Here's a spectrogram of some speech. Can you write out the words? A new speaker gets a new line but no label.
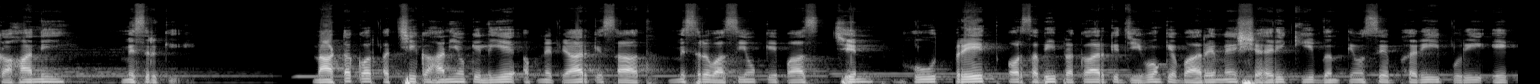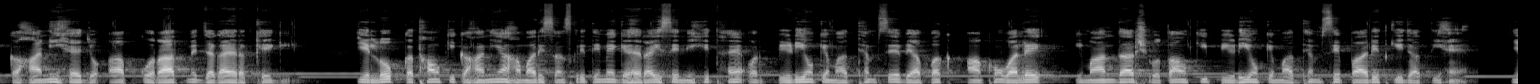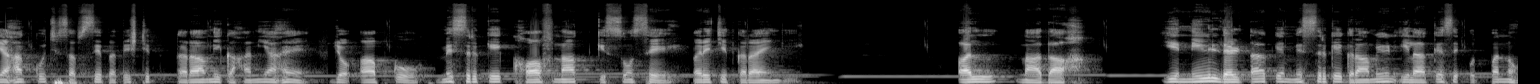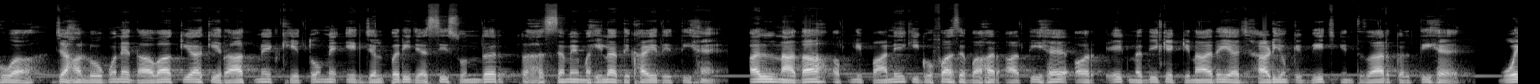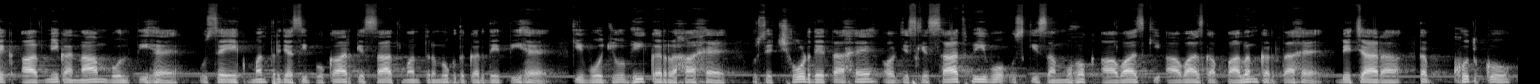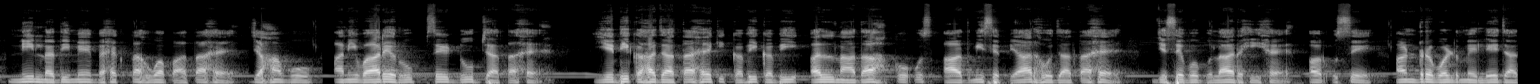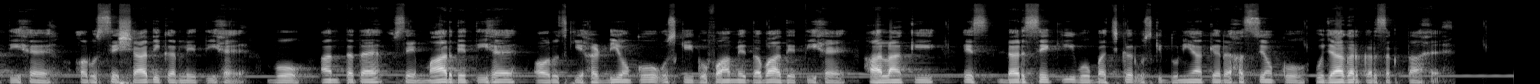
कहानी मिस्र की। नाटक और अच्छी कहानियों के लिए अपने प्यार के साथ मिस्र वासियों के पास जिन, भूत, प्रेत और सभी प्रकार के जीवों के बारे में शहरी कीवदंतियों से भरी पूरी एक कहानी है जो आपको रात में जगाए रखेगी। ये लोक कथाओं की कहानियाँ हमारी संस्कृति में गहराई से निहित हैं और पीढ़ियों के माध्यम से व्यापक आँखों वाले ईमानदार श्रोताओं की पीढ़ियों के माध्यम से पारित की जाती हैं। यहाँ कुछ सबसे प्रतिष्ठित डरावनी कहानियाँ हैं, जो आपको मिस्र के खौफनाक किस्सों से परिचित कराएँगी। अल नादाह ये नील डेल्टा के मिस्र के ग्रामीण इलाके से उत्पन्न हुआ, जहाँ लोगों ने दावा किया कि रात में खेतों में एक जलपरी जैसी सुंदर रहस्यमय महिला दिखाई देती हैं। अल नादाह अपनी पानी की गुफा से बाहर आती है और एक नदी के किनारे या झाड़ियों के बीच इंतज़ार करती है। वो एक आदमी का नाम बोलती है। उसे एक मंत्र जैसी पुकार के साथ मंत्र मुग्ध कर देती है कि वो जो भी कर रहा है, उसे छोड़ देता है और जिसके साथ भी वो उसकी सम्मोहक आवाज़ की आवाज़ का पालन करता है, बेचारा तब खुद को नील नदी में बहकता हुआ पाता है, जहाँ वो अनिवार्य रूप से डूब जाता है। ये भी कहा जाता है कि कभी कभी अल नादाह को उस आदमी से प्यार हो जाता है, जिसे वो बुला रही है और उसे अंडरवर्ल्ड में ले जाती है और उससे शादी कर लेती है। वो अंततः उसे मार देती है और उसकी हड्डियों को उसकी गुफा में दबा देती है। हालाँकि इस डर से कि वो बचकर उसकी दुनिया के रहस्यों को उजागर कर सकता है।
